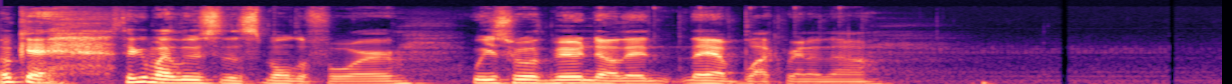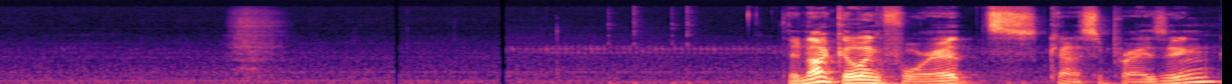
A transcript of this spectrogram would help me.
Okay, I think we might lose to the Smolder 4. We just went with Moon? No, they, they have Black Mana now. They're not going for it. It's kind of surprising.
